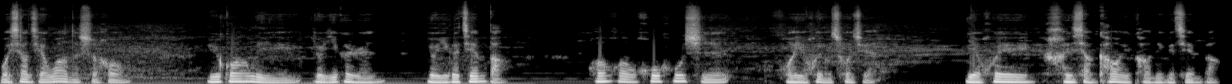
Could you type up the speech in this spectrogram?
我向前望的时候。余光里有一个人，有一个肩膀，恍恍惚惚时，我也会有错觉，也会很想靠一靠那个肩膀。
